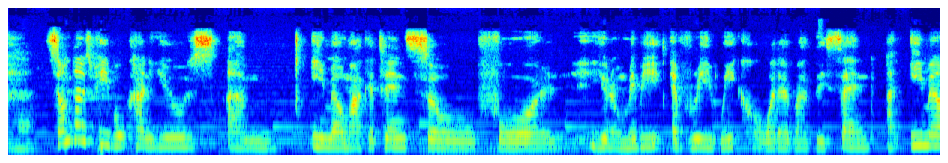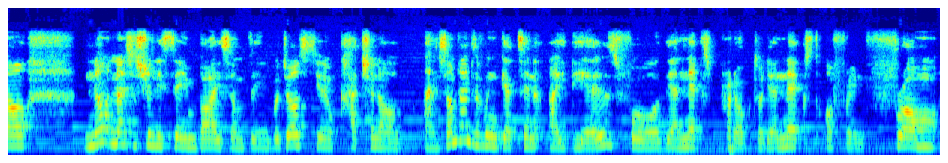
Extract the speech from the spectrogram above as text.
Yeah. Sometimes people can use um, email marketing. So for you know maybe every week or whatever, they send an email, not necessarily saying buy something, but just you know catching up and sometimes even getting ideas for their next product or their next offering from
